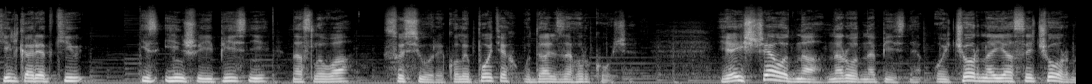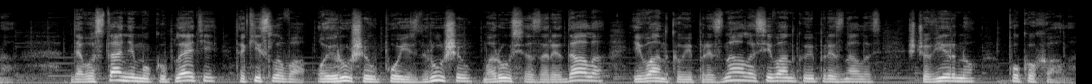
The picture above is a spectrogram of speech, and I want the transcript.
кілька рядків із іншої пісні на слова Сосюри, коли потяг удаль загоркоче. Є іще одна народна пісня Ой, чорна яси чорна, де в останньому куплеті такі слова Ой, рушив поїзд, рушив, Маруся заридала, Іванкові призналась, Іванкові призналась, що вірно покохала.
